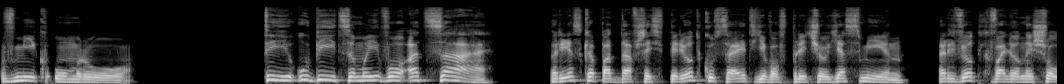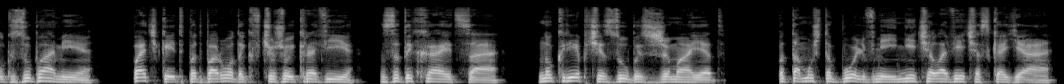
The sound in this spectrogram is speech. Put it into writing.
в миг умру». «Ты убийца моего отца!» Резко поддавшись вперед, кусает его в плечо Ясмин, рвет хваленый шелк зубами, пачкает подбородок в чужой крови, задыхается, но крепче зубы сжимает, потому что боль в ней нечеловеческая,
